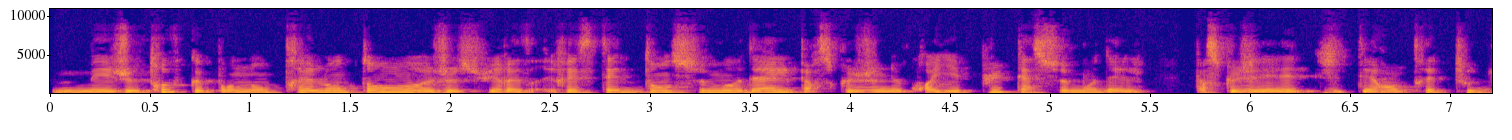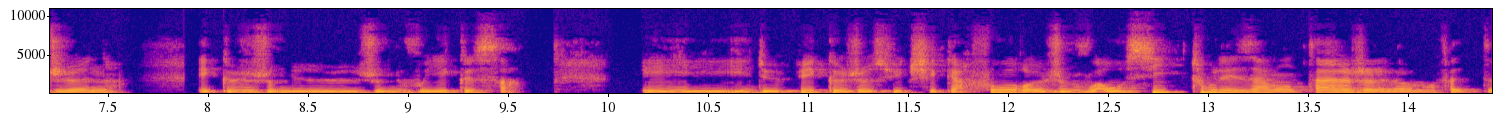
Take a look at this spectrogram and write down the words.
Mais je trouve que pendant très longtemps, je suis restée dans ce modèle parce que je ne croyais plus qu'à ce modèle, parce que j'étais rentrée toute jeune et que je ne, je ne voyais que ça. Et, depuis que je suis chez Carrefour, je vois aussi tous les avantages en fait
